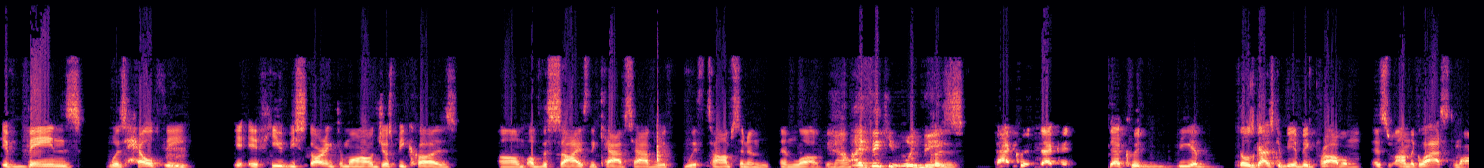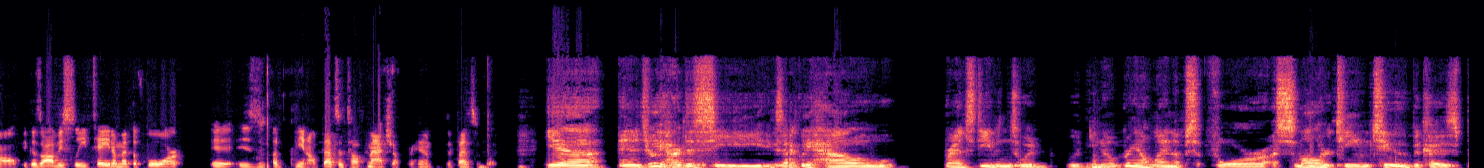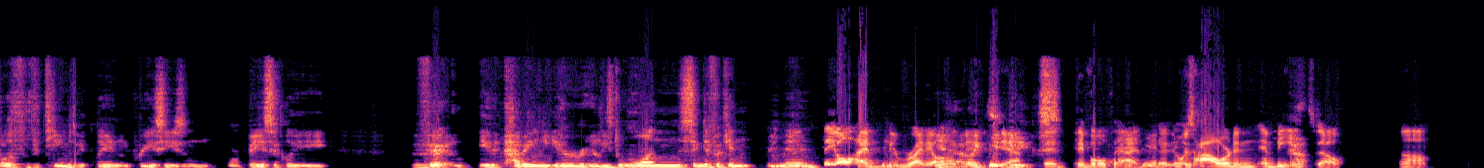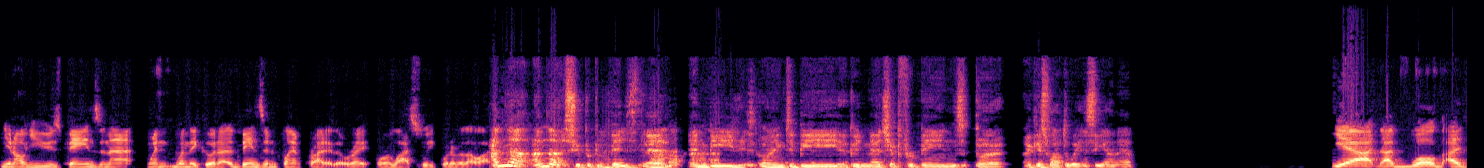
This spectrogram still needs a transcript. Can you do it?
if Baynes was healthy, i if he would be starting tomorrow just because um, of the size the Cavs have with with Thompson and, and Love. You know, I think he would be. because that could that could that could be a those guys could be a big problem as on the glass tomorrow because obviously Tatum at the four is a, you know that's a tough matchup for him defensively. Yeah, and it's really hard to see exactly how Brad Stevens would would you know bring out lineups for a smaller team too, because both of the teams we played in the preseason were basically very, having either at least one significant man. They all had right. They all Yeah, had like bigs. big yeah, they, they both had. It was Howard and Embiid. Yeah. So, um, you know, you use Baynes in that when when they could. Uh, Baynes didn't play on Friday though, right? Or last week, whatever that last. I'm not I'm not super convinced that Embiid is going to be a good matchup for Baynes, but I guess we'll have to wait and see on that. Yeah, that, well, I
